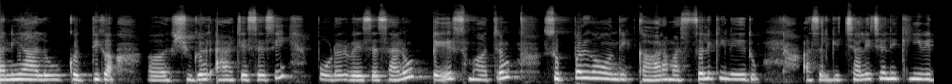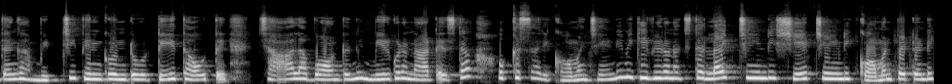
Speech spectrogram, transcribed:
ధనియాలు కొద్దిగా షుగర్ యాడ్ చేసేసి పౌడర్ వేసేసాను. టేస్ట్ మాత్రం సూపర్గా ఉంది. కారం అస్సలకి లేదు. అసలుకి చలి చలికి ఈ విధంగా మిర్చి తినుకుంటూ టీ తాగితే చాలా బాగుంటుంది. మీరు కూడా నా టేస్ట్? ఒక్కసారి కామెంట్ చేయండి. మీకు ఈ వీడియో నచ్చితే లైక్ చేయండి షేర్ చేయండి కామెంట్ పెట్టండి.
